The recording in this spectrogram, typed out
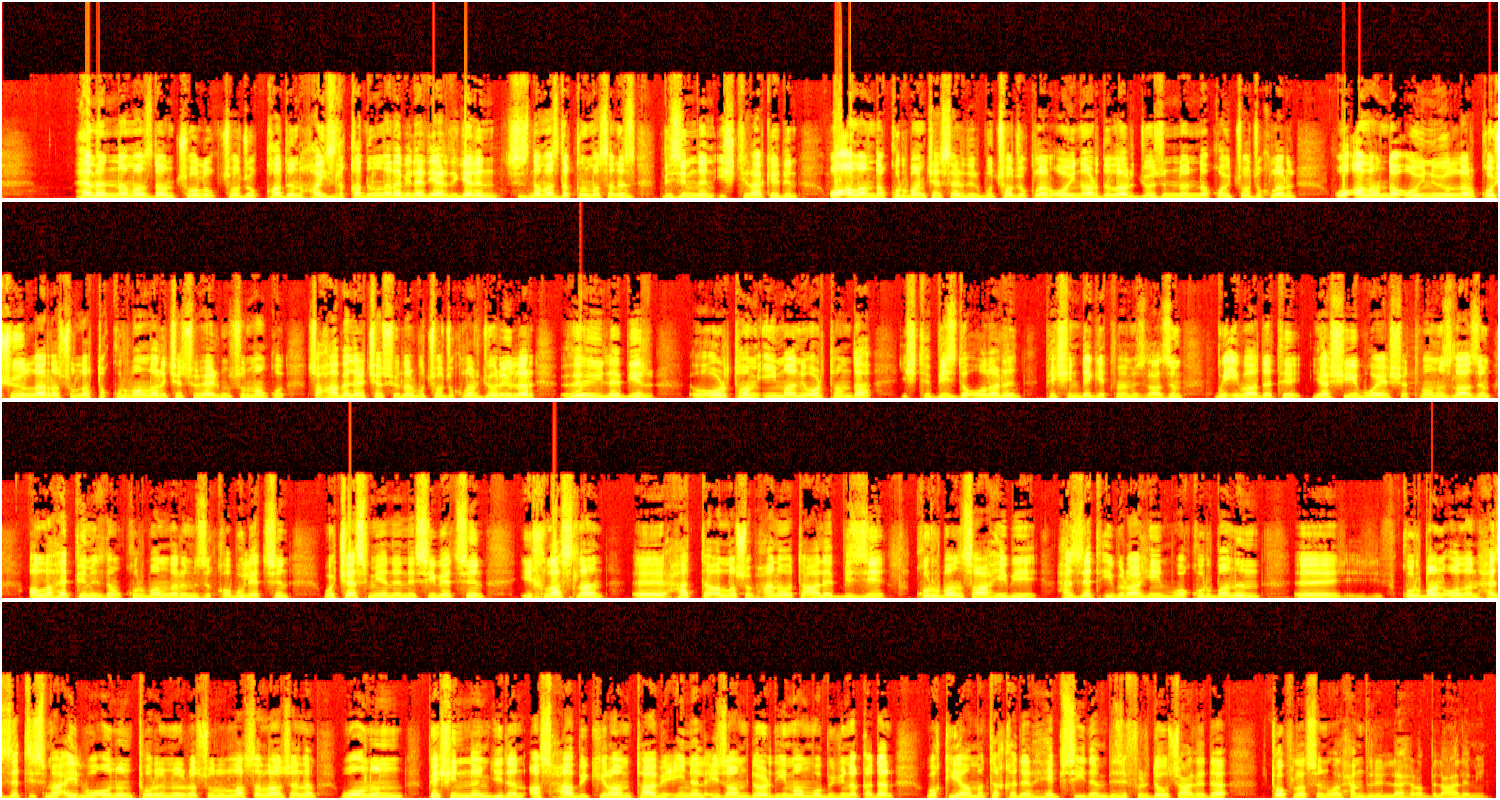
Hemen namazdan çoluk, çocuk, kadın, hayızlı kadınlara bile derdi gelin. Siz namaz da kılmasanız bizimle iştirak edin. O alanda kurban keserdir. Bu çocuklar oynardılar. Gözünün önüne koy çocuklar o alanda oynuyorlar, koşuyorlar. Resulullah da kurbanları kesiyor. Her Müslüman sahabeler kesiyorlar. Bu çocuklar görüyorlar. Öyle bir ortam, imani ortamda işte biz de onların peşinde gitmemiz lazım. Bu ibadeti yaşayıp o yaşatmamız lazım. Allah hepimizden kurbanlarımızı kabul etsin ve kesmeyene nesip etsin. İhlasla e, hatta Allah subhanehu ve teala bizi kurban sahibi Hazret İbrahim ve kurbanın e, kurban olan Hazret İsmail ve onun torunu Resulullah sallallahu aleyhi ve sellem ve onun peşinden giden ashab-ı kiram tabi'inel izam dört imam ve bugüne kadar ve kıyamete kadar hepsinden bizi Firdevs alede toplasın velhamdülillahi rabbil alemin.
